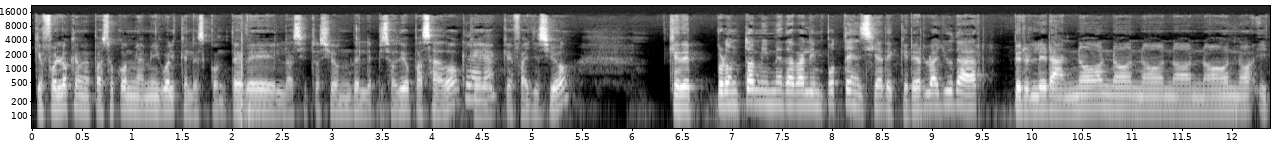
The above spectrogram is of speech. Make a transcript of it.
que fue lo que me pasó con mi amigo, el que les conté de la situación del episodio pasado, Claro. que, que falleció, que de pronto a mí me daba la impotencia de quererlo ayudar, pero él era no, no, no, no, no, no, y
